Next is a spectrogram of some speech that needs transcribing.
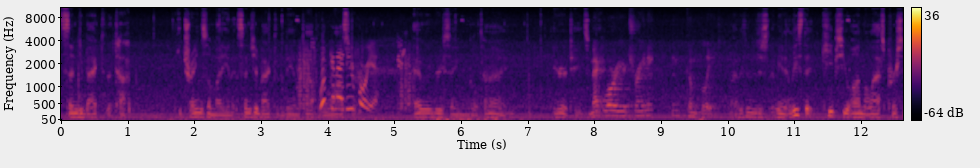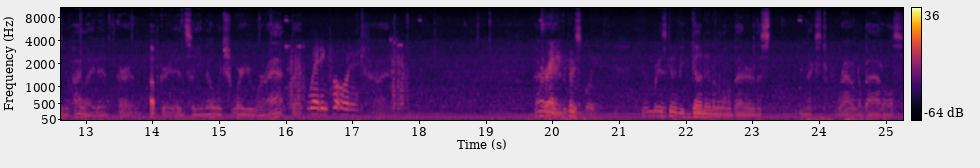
send you back to the top. You train somebody and it sends you back to the damn top What of the can I roster do for you? every single time. Irritates me. Mech warrior training complete. Why doesn't it just? I mean, at least it keeps you on the last person you highlighted or upgraded, so you know which where you were at. But Waiting for orders. God. All right, everybody's everybody's gonna be gunning a little better this next round of battles.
